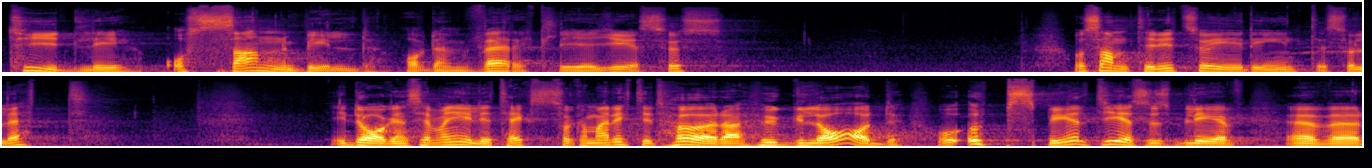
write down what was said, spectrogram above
tydlig och sann bild av den verklige Jesus. Och samtidigt så är det inte så lätt. I dagens evangelietext så kan man riktigt höra hur glad och uppspelt Jesus blev över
